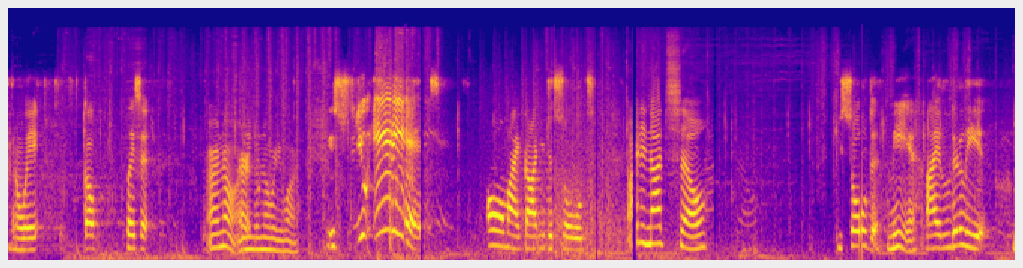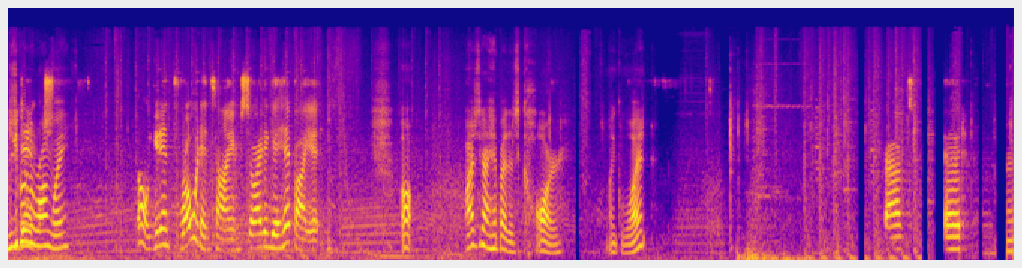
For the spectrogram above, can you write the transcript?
gonna wait. Go. Place it. All right. No, I Alright. need to know where you are. You, you idiot! Oh my god, you just sold. I did not sell. You sold me. I literally. Did you go the wrong way? Oh, you didn't throw it in time, so I didn't get hit by it. Oh, I just got hit by this car. Like what? Cracked. Dead. Look,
